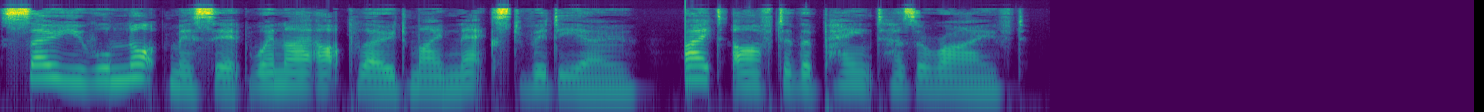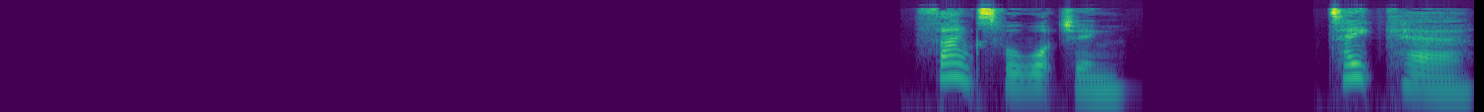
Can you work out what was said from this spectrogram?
So you will not miss it when I upload my next video, right after the paint has arrived. Thanks for watching. Take care.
